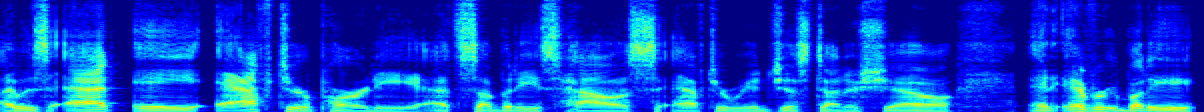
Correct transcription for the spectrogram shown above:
I was at a after party at somebody's house after we had just done a show, and everybody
